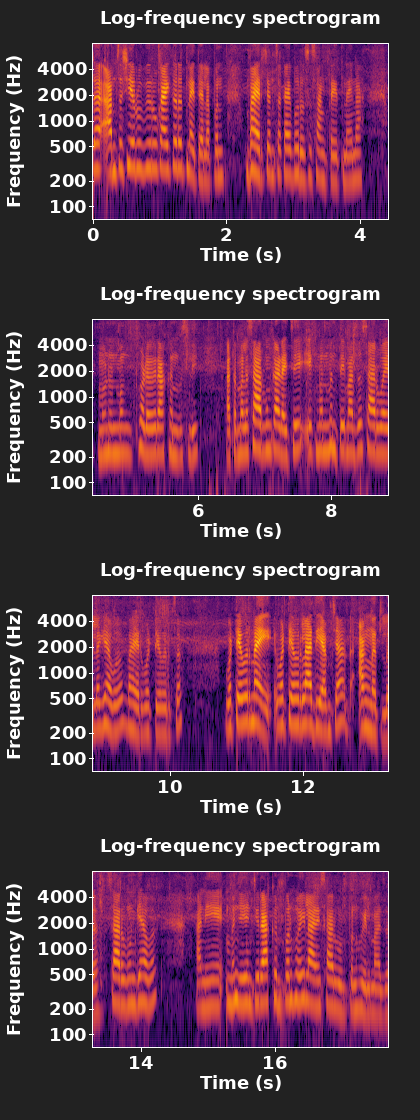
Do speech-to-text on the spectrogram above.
ग आमचं शेरू बिरू काय करत नाही त्याला पण बाहेरच्यांचा काय भरोसा सांगता येत नाही ना. म्हणून मग थोडा वेळ राखण बसली. आता मला सारवून काढायचे एक मन म्हणते माझं सारवायला घ्यावं बाहेर वट्टेवरचं वट्यावर नाही वट्यावर लादी आमच्या अंगणातलं सारवून घ्यावं. आणि म्हणजे यांची राखण पण होईल आणि सारवून पण होईल माझं.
